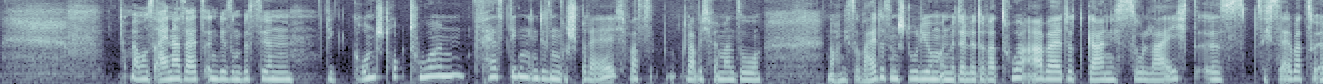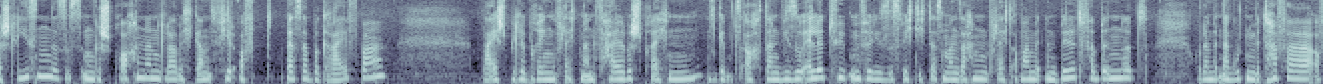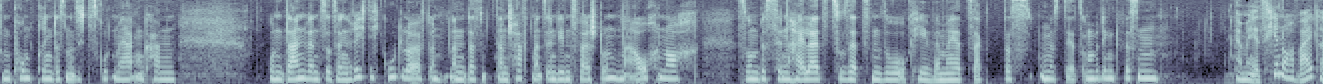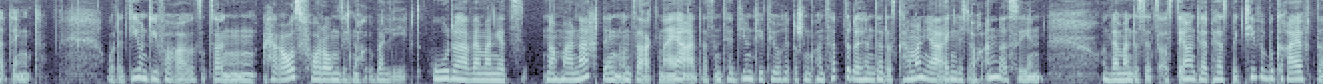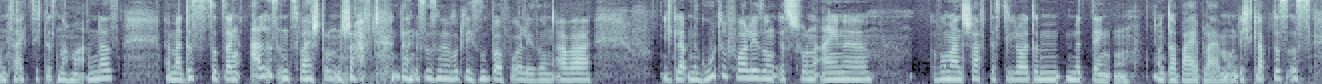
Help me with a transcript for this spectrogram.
Man muss einerseits irgendwie so ein bisschen die Grundstrukturen festigen in diesem Gespräch, was, glaube ich, wenn man so noch nicht so weit ist im Studium und mit der Literatur arbeitet, gar nicht so leicht ist, sich selber zu erschließen. Das ist im Gesprochenen, glaube ich, ganz viel oft besser begreifbar. Beispiele bringen, vielleicht mal einen Fall besprechen. Es gibt auch dann visuelle Typen, für die ist es wichtig, dass man Sachen vielleicht auch mal mit einem Bild verbindet oder mit einer guten Metapher auf den Punkt bringt, dass man sich das gut merken kann. Und dann, wenn es sozusagen richtig gut läuft und dann, das, dann schafft man es in den zwei Stunden auch noch, so ein bisschen Highlights zu setzen, so, okay, wenn man jetzt sagt, das müsst ihr jetzt unbedingt wissen, wenn man jetzt hier noch weiterdenkt, oder die und die sozusagen Herausforderungen sich noch überlegt. Oder wenn man jetzt nochmal nachdenkt und sagt, naja, das sind ja die und die theoretischen Konzepte dahinter, das kann man ja eigentlich auch anders sehen. Und wenn man das jetzt aus der und der Perspektive begreift, dann zeigt sich das nochmal anders. Wenn man das sozusagen alles in zwei Stunden schafft, dann ist es eine wirklich super Vorlesung. Aber ich glaube, eine gute Vorlesung ist schon eine, wo man es schafft, dass die Leute mitdenken und dabei bleiben. Und ich glaube, das ist,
